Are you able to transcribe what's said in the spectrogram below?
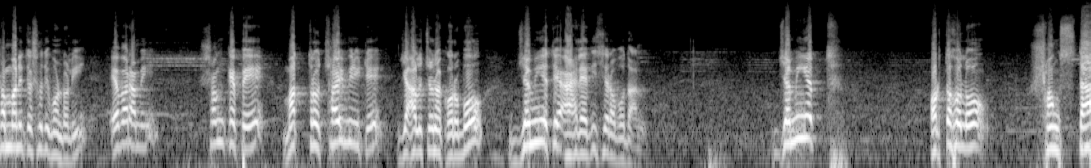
সম্মানিত সুদী মণ্ডলী এবার আমি সংক্ষেপে মাত্র ছয় মিনিটে যে আলোচনা করব, জমিয়েতে আহলে হাদিসের অবদান। জমিয়ত অর্থ হল সংস্থা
